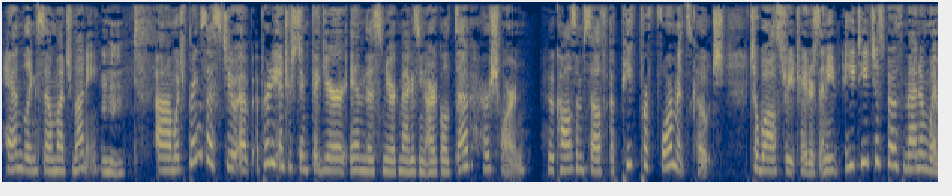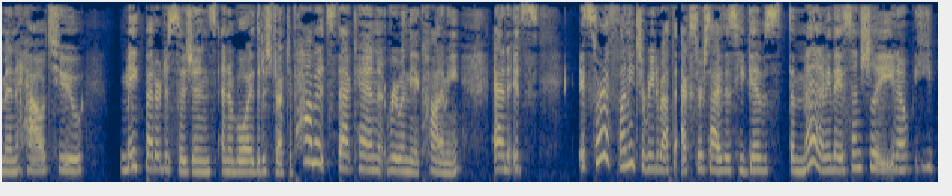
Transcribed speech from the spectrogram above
handling so much money. Mm-hmm. Um, which brings us to a, a, pretty interesting figure in this New York Magazine article, Doug Hirschhorn, who calls himself a peak performance coach to Wall Street traders. And he, he teaches both men and women how to make better decisions and avoid the destructive habits that can ruin the economy. And it's, it's sort of funny to read about the exercises he gives the men. I mean, they essentially, you know, he,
